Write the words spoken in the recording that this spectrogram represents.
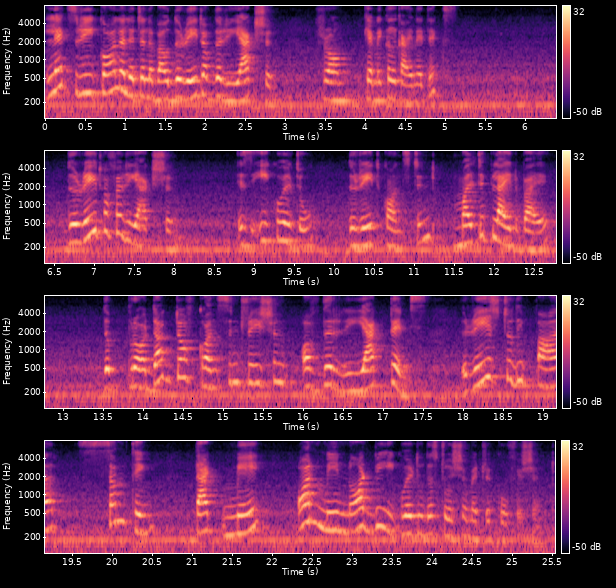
Let's recall a little about the rate of the reaction from chemical kinetics. The rate of a reaction is equal to the rate constant multiplied by the product of concentration of the reactants raised to the power something that may or may not be equal to the stoichiometric coefficient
